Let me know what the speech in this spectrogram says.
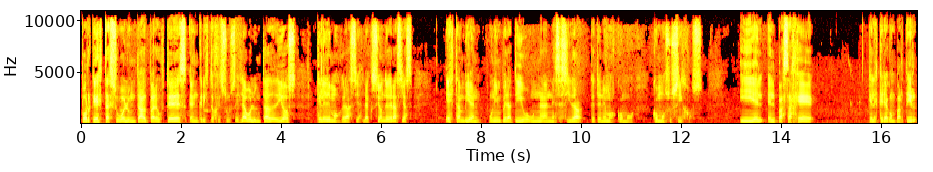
porque esta es su voluntad para ustedes en Cristo Jesús. Es la voluntad de Dios que le demos gracias. La acción de gracias es también un imperativo, una necesidad que tenemos como, como sus hijos. Y el, el pasaje que les quería compartir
